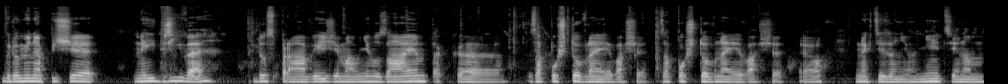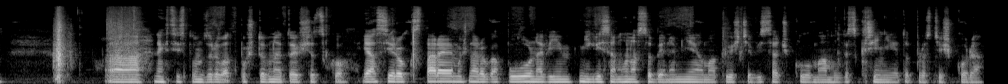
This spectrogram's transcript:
kdo mi napíše nejdříve do zprávy, že má v něho zájem, tak uh, za poštovné je vaše, za poštovné je vaše, jo, nechci za něho nic, jenom uh, nechci sponzorovat poštovné, to je všecko. Já si rok staré, možná rok a půl, nevím, nikdy jsem ho na sobě neměl, má tu ještě vysačku, mám ho ve skříni, je to prostě škoda,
